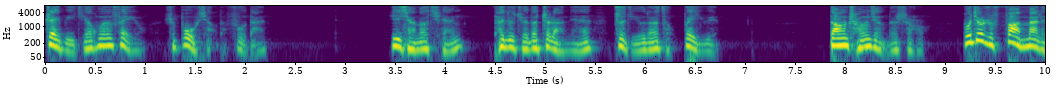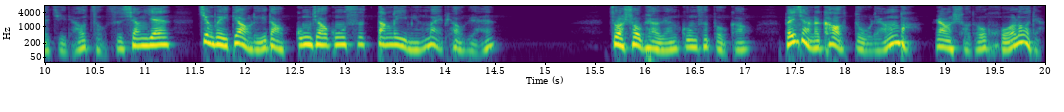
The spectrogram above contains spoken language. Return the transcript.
这笔结婚费用是不小的负担。一想到钱，他就觉得这两年自己有点走背运。当乘警的时候，不就是贩卖了几条走私香烟，竟被调离到公交公司当了一名卖票员。做售票员工资不高，本想着靠赌两把让手头活络点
